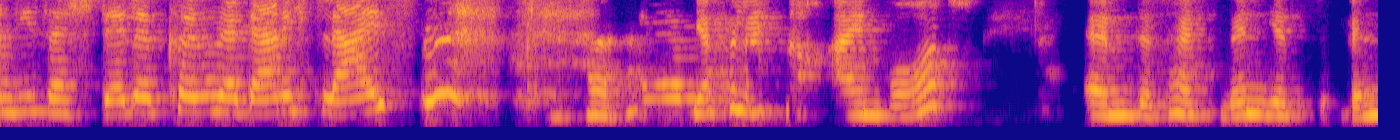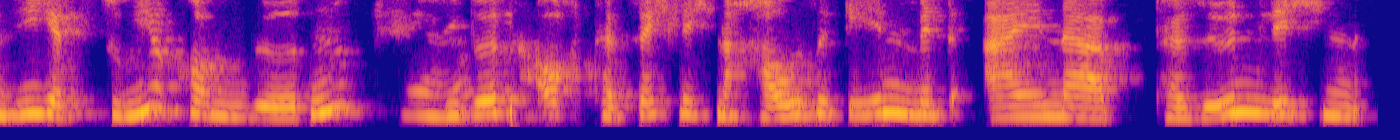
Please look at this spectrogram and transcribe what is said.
an dieser Stelle können wir gar nicht leisten. Ja, vielleicht noch ein Wort. Ähm, das heißt, wenn jetzt, wenn Sie jetzt zu mir kommen würden, ja. Sie würden auch tatsächlich nach Hause gehen mit einer persönlichen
